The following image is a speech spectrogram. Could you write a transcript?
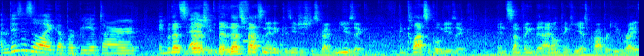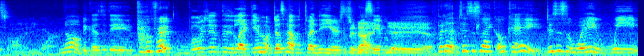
and this is like a proprietor but that's that's that, that's fascinating because you just described music and classical music and something that I don't think he has property rights on no because the proper bullshit is like you just have 20 years to receive yeah yeah yeah, yeah. but yeah. uh, this is like okay this is a way we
